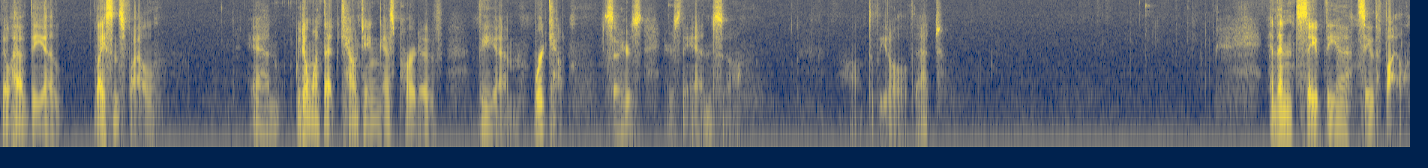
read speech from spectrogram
they'll have the uh, license file and we don't want that counting as part of the um, word count. So here's here's the end. So I'll delete all of that. And then save the uh, save the file.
